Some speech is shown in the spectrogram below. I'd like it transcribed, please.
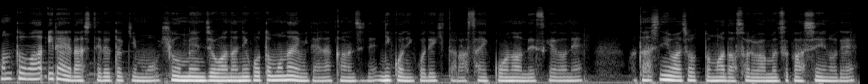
本当はイライラしてる時も表面上は何事もないみたいな感じでニコニコできたら最高なんですけどね。私にはちょっとまだそれは難しいので、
